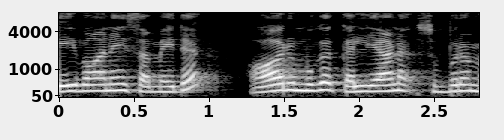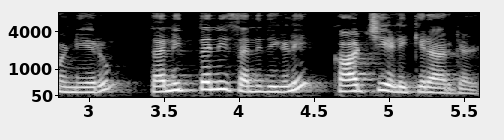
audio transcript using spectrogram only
தெய்வானை சமேத ஆறுமுக கல்யாண சுப்பிரமணியரும் தனித்தனி சந்நிதிகளில் காட்சியளிக்கிறார்கள்.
